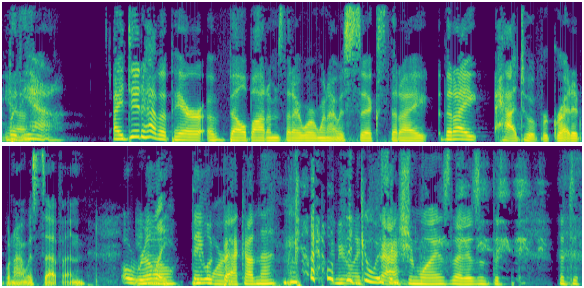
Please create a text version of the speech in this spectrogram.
but yeah. yeah. I did have a pair of bell bottoms that I wore when I was six that I that I had to have regretted when I was seven. Oh, You really? know, they look weren't- back on that. I don't think it was fashion wise. That isn't the. the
